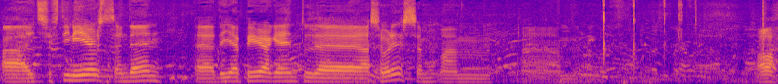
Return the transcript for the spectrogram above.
Uh, it's 15 years, and then uh, they appear again to the Azores. Um, um, um, oh,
